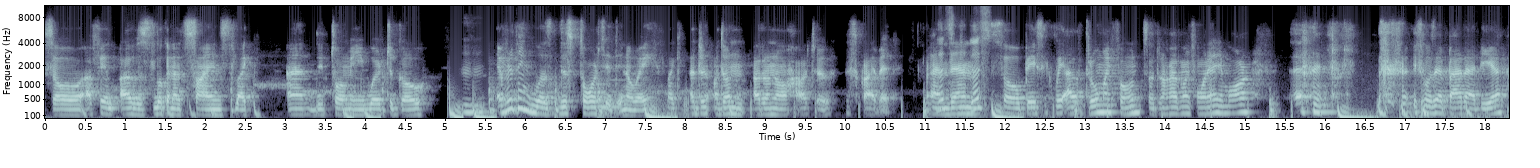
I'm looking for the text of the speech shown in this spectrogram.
So I feel I was looking at signs like and it told me where to go. Mm-hmm. Everything was distorted in a way. Like I don't I don't I don't know how to describe it. And Let's- then let's- so basically I threw my phone, so I don't have my phone anymore. it was a bad idea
